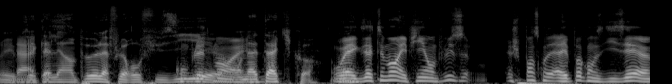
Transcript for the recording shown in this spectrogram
oui, vous êtes allé un peu la fleur au fusil, complètement, on attaque quoi. Ouais, exactement. Et puis en plus, je pense qu'à l'époque, on se disait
